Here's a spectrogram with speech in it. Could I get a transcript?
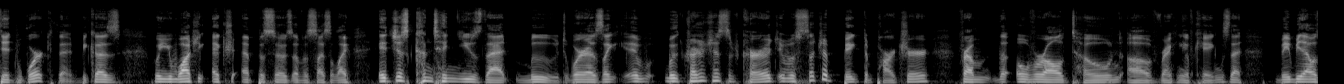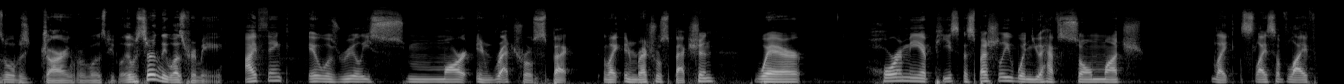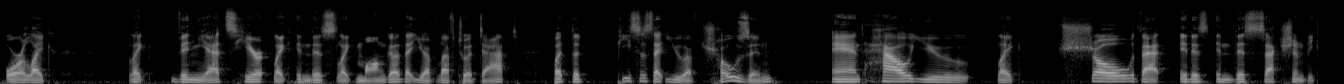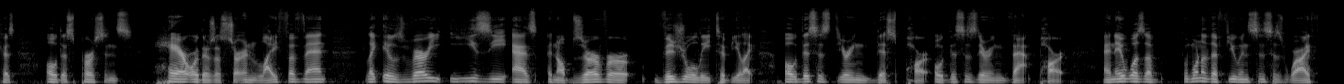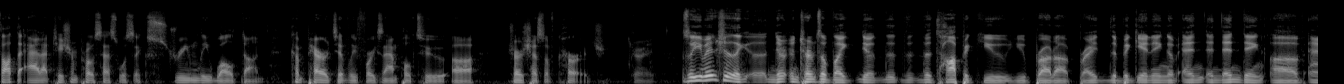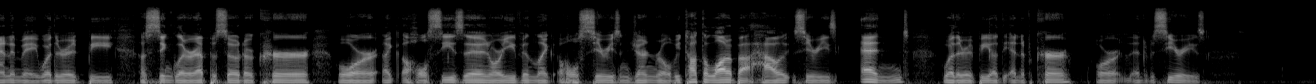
did work then because when you're watching extra episodes of a slice of life, it just continues that mood. Whereas like it, with Treasure Chest of Courage, it was such a big departure from the overall tone of Ranking of Kings that maybe that was what was jarring for most people. It was, certainly was for me. I think it was really smart in retrospect, like in retrospection, where Horimiya piece, especially when you have so much like slice of life or like like vignettes here, like in this like manga that you have left to adapt, but the pieces that you have chosen and how you like show that it is in this section because oh this person's hair or there's a certain life event. Like it was very easy as an observer visually to be like oh this is during this part. Oh this is during that part. And it was a one of the few instances where I thought the adaptation process was extremely well done comparatively for example to uh Treasure Chest of Courage Right. So you mentioned like uh, in terms of like you know, the, the the topic you you brought up, right? The beginning of and, and ending of anime, whether it be a singular episode occur or like a whole season or even like a whole series in general. We talked a lot about how series end, whether it be at the end of a cur or the end of a series.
